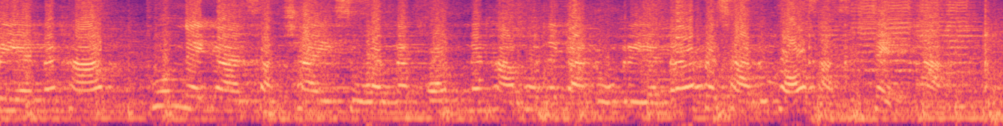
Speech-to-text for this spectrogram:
เรียนนะคะผู้อำนวยการศักชัยสุวรรณคตนะคะผู้อำนวยการโรงเรียนราชประชานุเคราะห์37 ค่ะ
